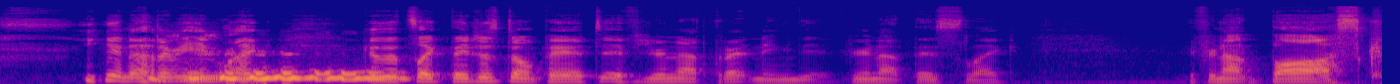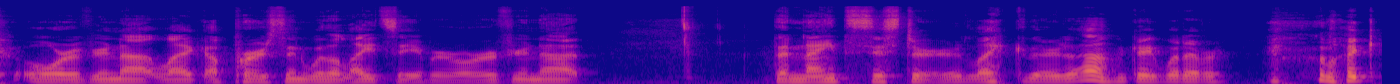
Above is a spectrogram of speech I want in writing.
you know what I mean? Like because it's like they just don't pay it if you're not threatening if you're not this like if you're not Bossk or if you're not like a person with a lightsaber or if you're not the ninth sister like they're oh okay whatever. Like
